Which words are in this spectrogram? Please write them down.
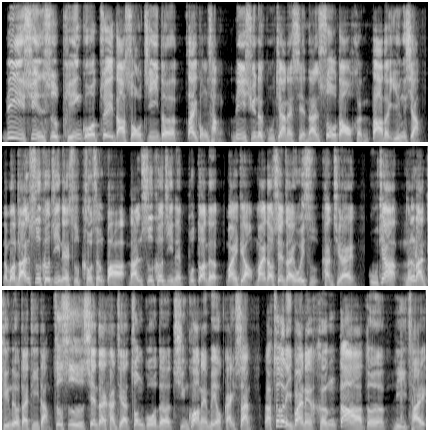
立讯是苹果最大手机的代工厂，立讯的股价呢，显然受到很大的影响。那么蓝思科技呢，是可曾把蓝思科技呢不断的卖掉，卖到现在为止，看起来股价仍然停留在低档，这是现在看起来中国的情况呢没有改善。那这个礼拜呢，恒大的理财、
